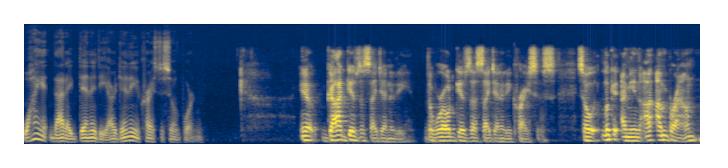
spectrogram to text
Why that identity, our identity in Christ is so important. You know, God gives us identity. The world gives us identity crisis. So look at, I mean, I, am brown,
